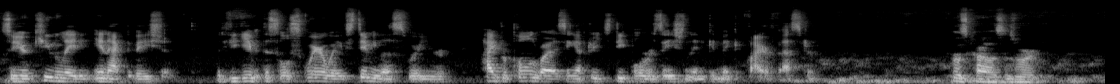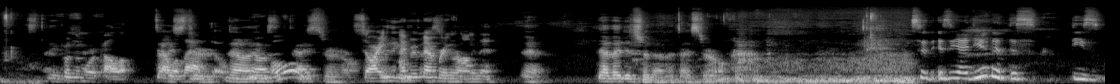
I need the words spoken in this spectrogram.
so you're accumulating inactivation. But if you gave it this little square wave stimulus where you're hyperpolarizing after each depolarization, then you can make it fire faster. What was Carlos's word? From the Morikawa Kawa lab, though. No, it No, was Oh. diasternal. Sorry, I think it I'm remembering diasternal. wrong then. Yeah. Yeah, they did show that in diasternal. So is the idea that this these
